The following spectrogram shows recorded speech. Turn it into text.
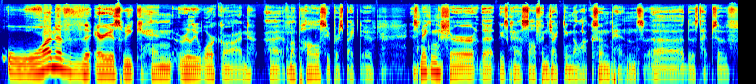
one of the areas we can really work on uh, from a policy perspective is making sure that these kind of self-injecting naloxone pens, uh, those types of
